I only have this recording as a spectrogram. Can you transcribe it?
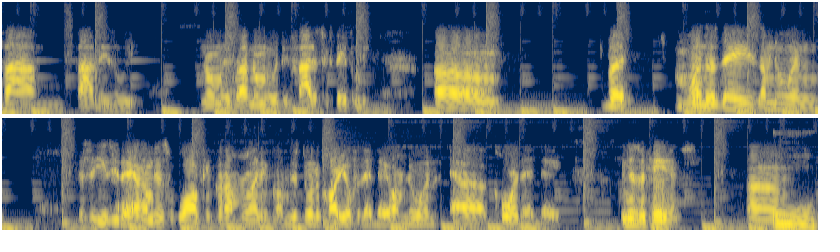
five five days a week. Normally, what I normally would do five to six days a week. Um, but one of those days, I'm doing it's an easy day. I'm just walking because I'm running. I'm just doing the cardio for that day, or I'm doing uh, core that day. It just depends. Um, Mm.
